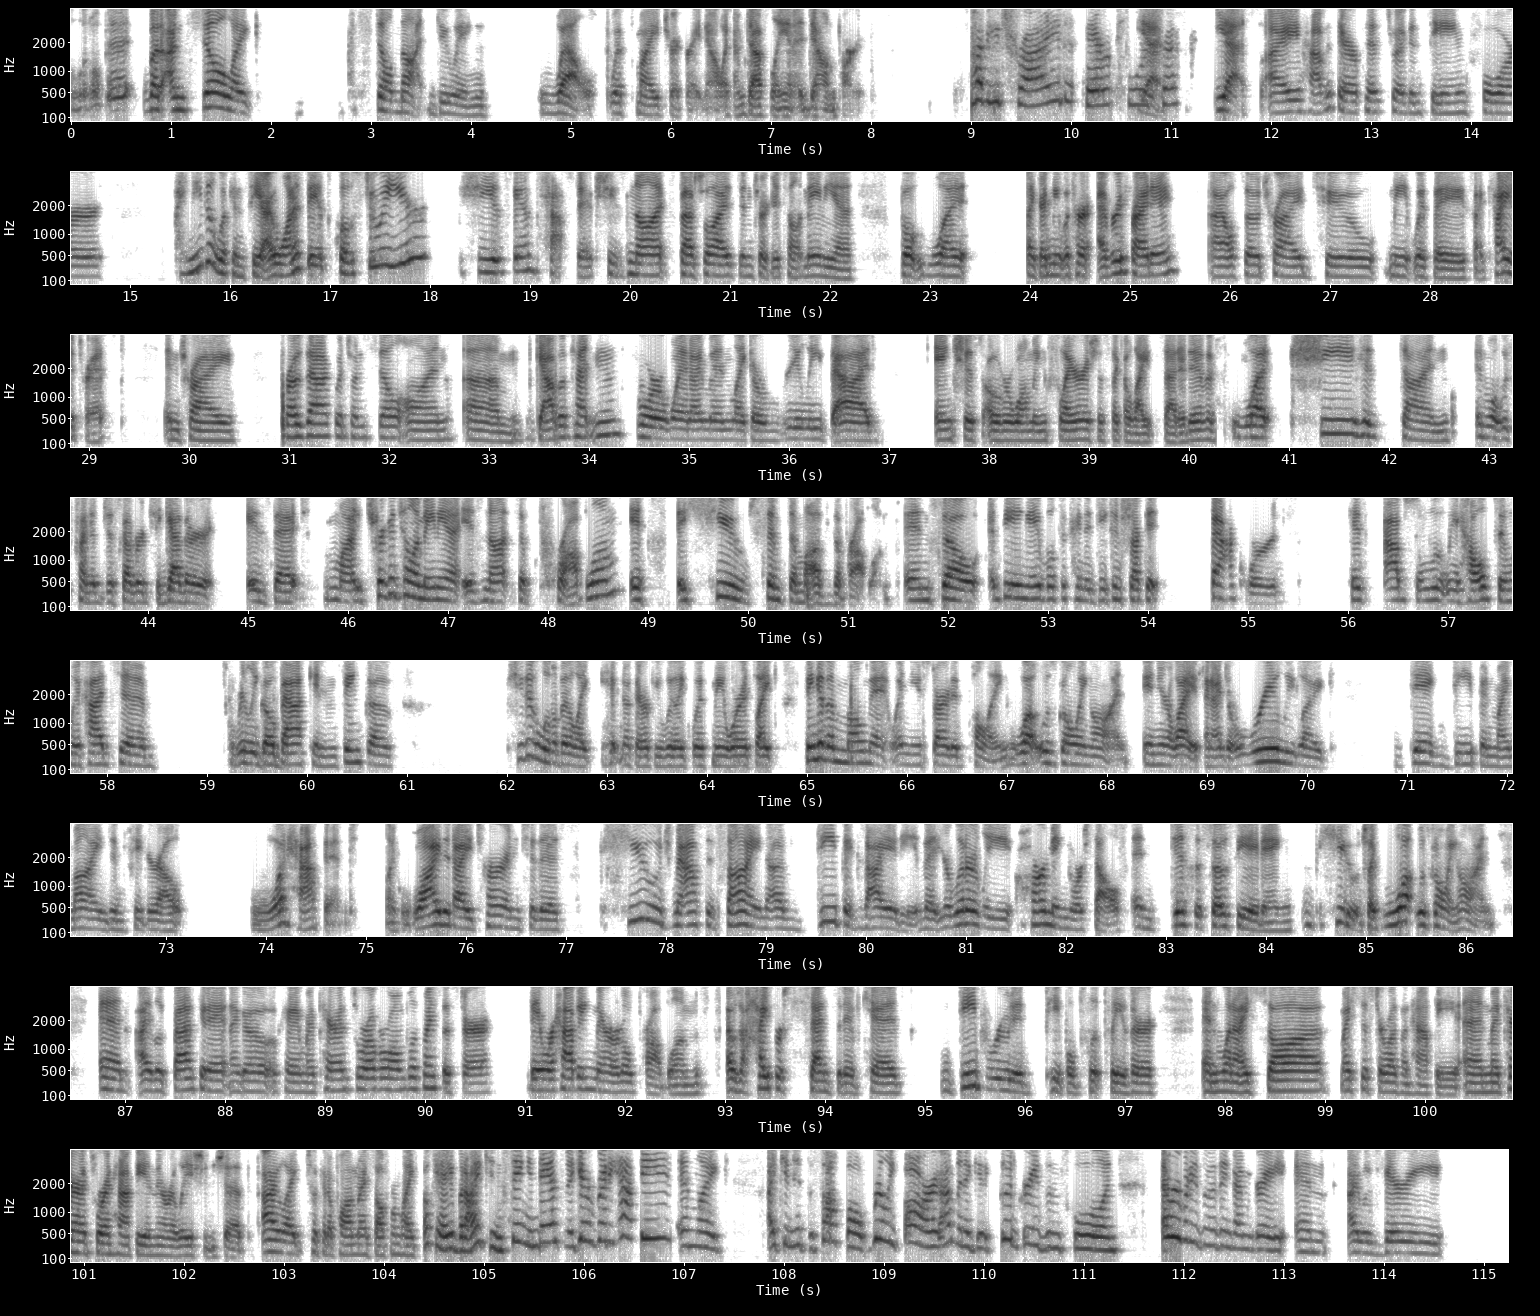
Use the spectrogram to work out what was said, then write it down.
a little bit. But I'm still like, I'm still not doing well with my trich right now. Like I'm definitely in a down part. Have you tried therapy for yes. trich? Yes, I have a therapist who I've been seeing for, I need to look and see. I want to say it's close to a year. She is fantastic. She's not specialized in trichotillomania, but what, like, I meet with her every Friday. I also tried to meet with a psychiatrist and try Prozac, which I'm still on, um, gabapentin for when I'm in like a really bad anxious, overwhelming flare. It's just like a light sedative. What she has done and what we've kind of discovered together is that my trichotillomania is not the problem. It's a huge symptom of the problem. And so being able to kind of deconstruct it backwards has absolutely helped. And we've had to really go back and think of she did a little bit of like hypnotherapy with like with me where it's like think of the moment when you started pulling what was going on in your life and i had to really like dig deep in my mind and figure out what happened like why did i turn to this huge massive sign of deep anxiety that you're literally harming yourself and disassociating huge like what was going on and i look back at it and i go okay my parents were overwhelmed with my sister they were having marital problems. I was a hypersensitive kid, deep rooted people pleaser. And when I saw my sister wasn't happy and my parents weren't happy in their relationship, I like took it upon myself. I'm like, okay, but I can sing and dance, make everybody happy. And like, I can hit the softball really far and I'm going to get good grades in school and everybody's going to think I'm great. And I was very,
